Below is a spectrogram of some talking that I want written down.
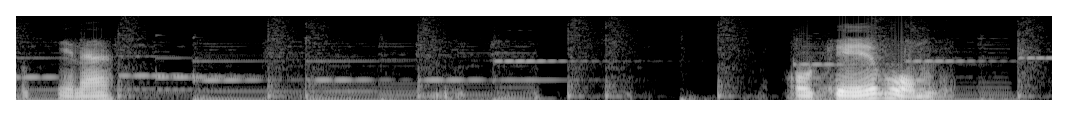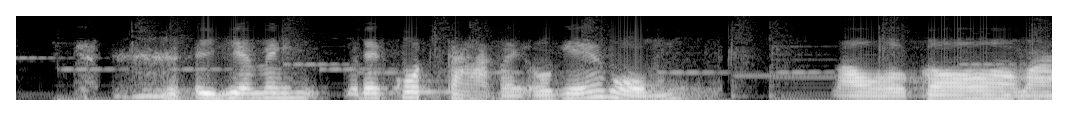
โอเคนะ โอเคครับผม ไอ้เฮียแม่งไม่ได้โคตรกากเลย โอเคครับผม เราก็มา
